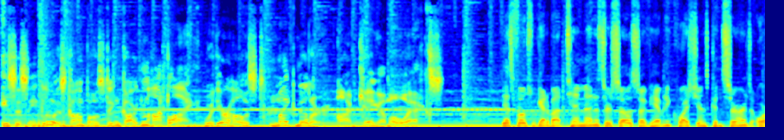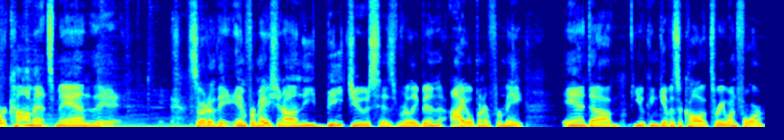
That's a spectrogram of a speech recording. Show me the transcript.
is the St. Louis Composting Garden Hotline with your host, Mike Miller on KMOX. Yes, folks, we've got about 10 minutes or so. So if you have any questions, concerns, or comments, man, the sort of the information on the beet juice has really been an eye opener for me. And um, you can give us a call at 314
